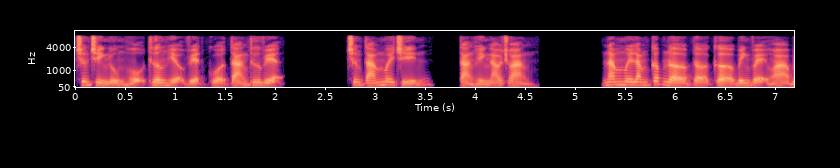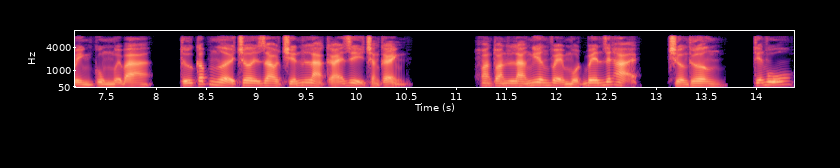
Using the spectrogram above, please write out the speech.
Chương trình ủng hộ thương hiệu Việt của Tàng Thư Viện. Chương 89, Tàng hình áo choàng. 55 cấp nở tờ cờ binh vệ hòa bình cùng 13, tứ cấp người chơi giao chiến là cái gì chẳng cảnh. Hoàn toàn là nghiêng về một bên giết hại, trường thương, tiễn vũ,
